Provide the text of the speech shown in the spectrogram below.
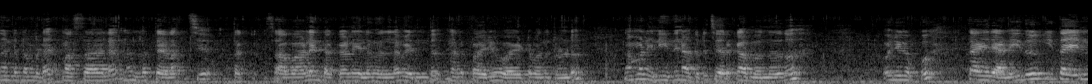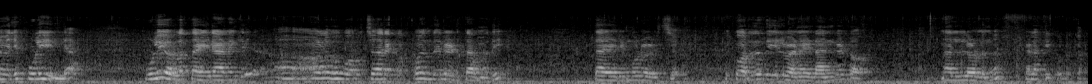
നല്ല നമ്മുടെ മസാല നല്ല തിളച്ച് സവാളയും തക്കാളിയും എല്ലാം നല്ല വെന്ത് നല്ല പരുവായിട്ട് വന്നിട്ടുണ്ട്. നമ്മൾ ഇനി ഇതിനകത്തോട്ട് ചേർക്കാൻ പോകുന്നത് ഒരു കപ്പ് തൈരാണ്. ഇത് ഈ തൈരിന് വലിയ പുളിയില്ല. പുളിയുള്ള തൈരാണെങ്കിൽ അളവ് കുറച്ച് അര കപ്പ് എന്തെങ്കിലും എടുത്താൽ മതി. തൈരും കൂടെ ഒഴിച്ച് കുറച്ച് തീയിൽ വേണം ഇടാൻ കേട്ടോ. നല്ലോണം ഇളക്കി കൊടുക്കാം.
